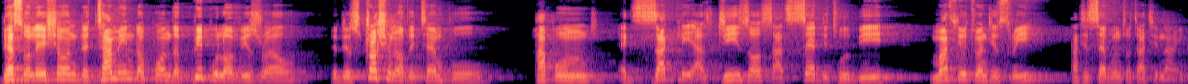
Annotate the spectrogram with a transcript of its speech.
Desolation determined upon the people of Israel, the destruction of the temple happened exactly as Jesus had said it will be. Matthew 23, 37 to 39.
